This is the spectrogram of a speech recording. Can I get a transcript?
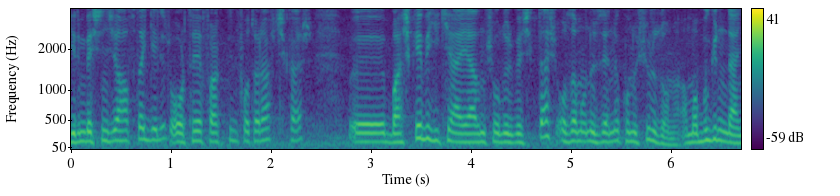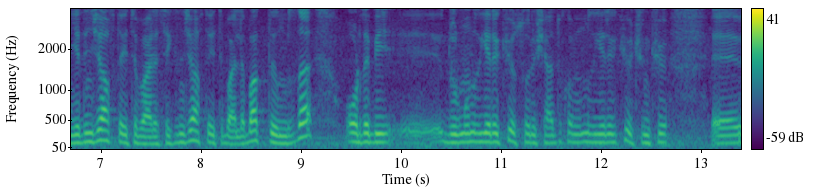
25. hafta gelir ortaya farklı bir fotoğraf çıkar. Ee, başka bir hikaye yazmış olur Beşiktaş. O zaman üzerine konuşuruz onu. Ama bugünden 7. hafta itibariyle 8. hafta itibariyle baktığımızda orada bir e, durmamız gerekiyor. Soru işareti koymamız gerekiyor. Çünkü e,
